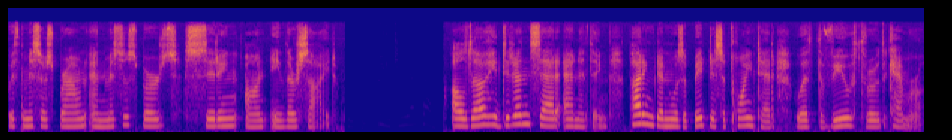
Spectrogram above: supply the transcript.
with Mrs. Brown and Mrs. Bird sitting on either side. Although he didn't say anything, Paddington was a bit disappointed with the view through the camera.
